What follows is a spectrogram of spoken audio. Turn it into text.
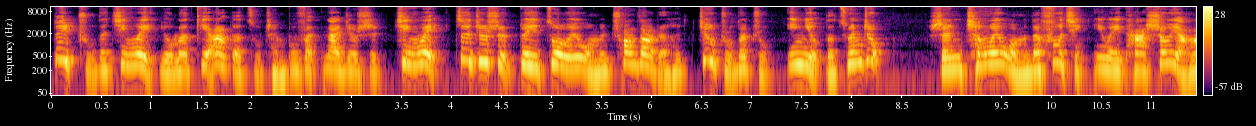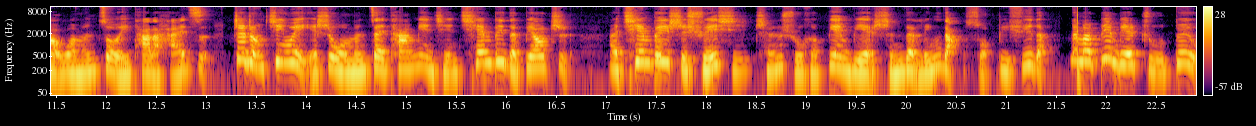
对主的敬畏有了第二个组成部分，那就是敬畏。这就是对作为我们创造者和救主的主应有的尊重。神成为我们的父亲，因为他收养了我们作为他的孩子。这种敬畏也是我们在他面前谦卑的标志，而谦卑是学习、成熟和辨别神的领导所必须的。那么，辨别主对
